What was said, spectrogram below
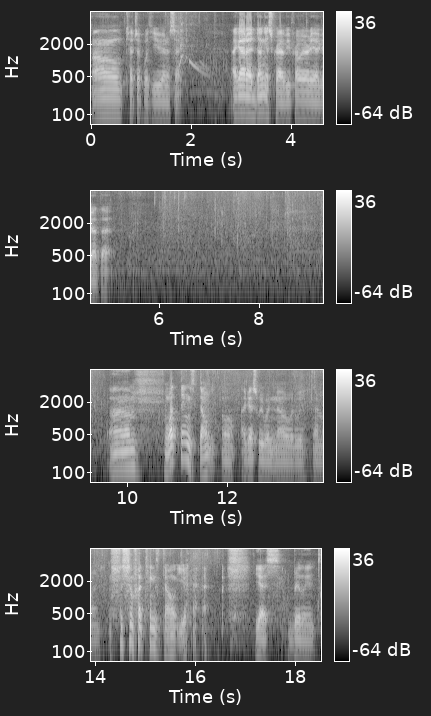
I'll catch up with you in a sec. I got a dungus crab. You probably already got that. Um, what things don't? Oh, I guess we wouldn't know, would we? Never mind. what things don't you have? yes, brilliant.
